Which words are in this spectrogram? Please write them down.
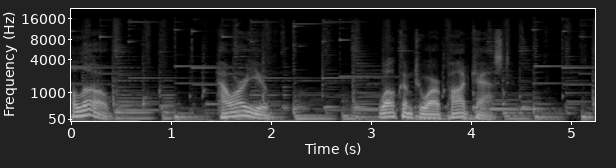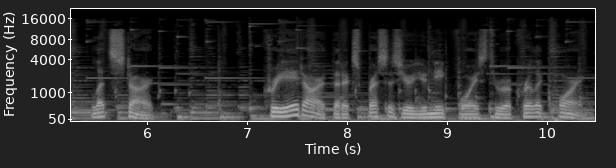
Hello. How are you? Welcome to our podcast. Let's start. Create art that expresses your unique voice through acrylic pouring.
